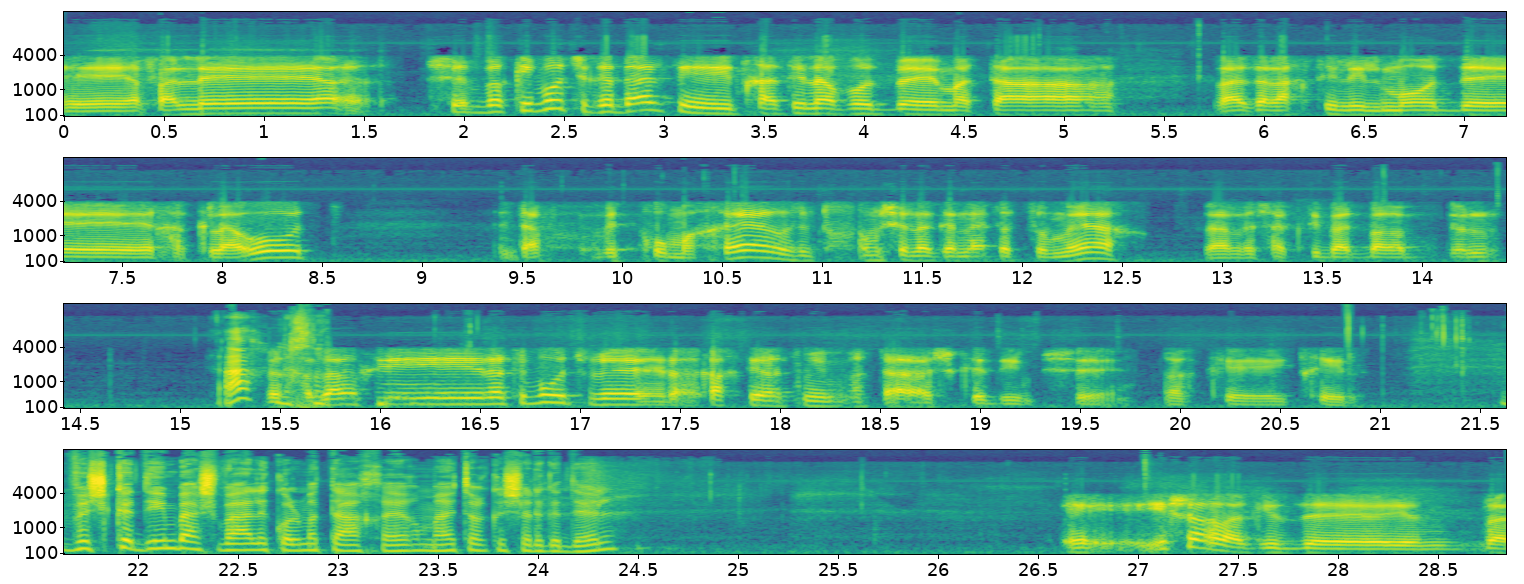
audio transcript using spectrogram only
אה, אבל אה, בקיבוץ שגדלתי התחלתי לעבוד במטע, ואז הלכתי ללמוד אה, חקלאות, דווקא בתחום אחר, זה תחום של הגנת הצומח, ואז עסקתי בהדברה ביולוגית. אה, נכון. וחזרתי לקיבוץ ולקחתי על עצמי מטע שקדים שרק אה, התחיל. ושקדים בהשוואה לכל מטע אחר, מה יותר קשה לגדל? אה, אי אפשר להגיד אה,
